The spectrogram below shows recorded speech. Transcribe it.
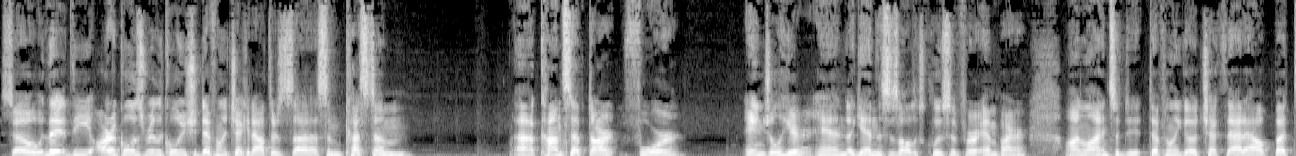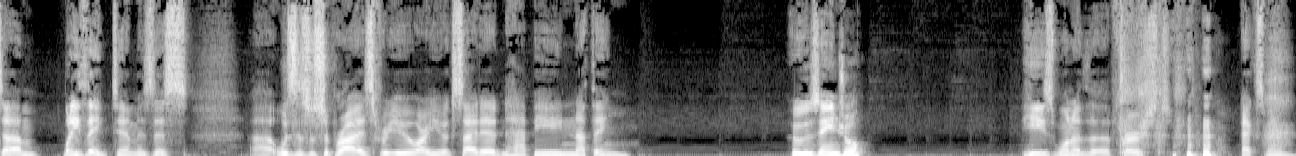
So the the article is really cool. You should definitely check it out. There's uh, some custom uh, concept art for Angel here, and again, this is all exclusive for Empire Online. So do, definitely go check that out. But um, what do you think, Tim? Is this uh, was this a surprise for you? Are you excited, happy, nothing? Who's Angel? He's one of the first X Men.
